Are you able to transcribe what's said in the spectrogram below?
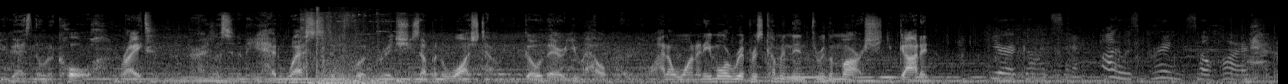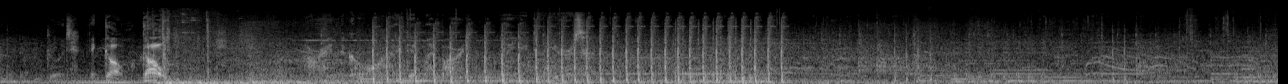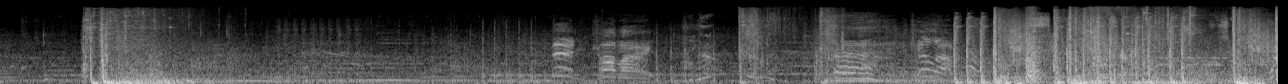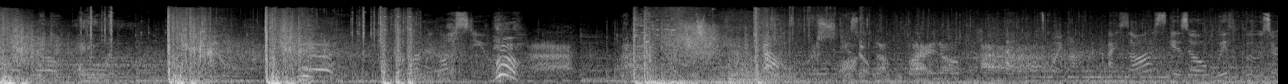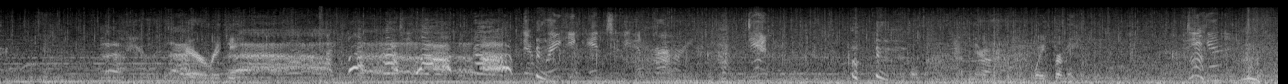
You guys know Nicole, right? All right, listen to me. Head west to the footbridge. She's up in the washtower. You go there, you help her. No, I don't want any more rippers coming in through the marsh. You got it? You're a godsend. I was praying so hard. Good. Then go. Go! All right, Nicole. I did my part. Men coming! Kill him! I lost you. Skizzo, the final! What's going on? I saw Skizzo with Boozer. Where, Rikki? They're breaking into the infirmary. Damn it. There. Wait for me. Deacon?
